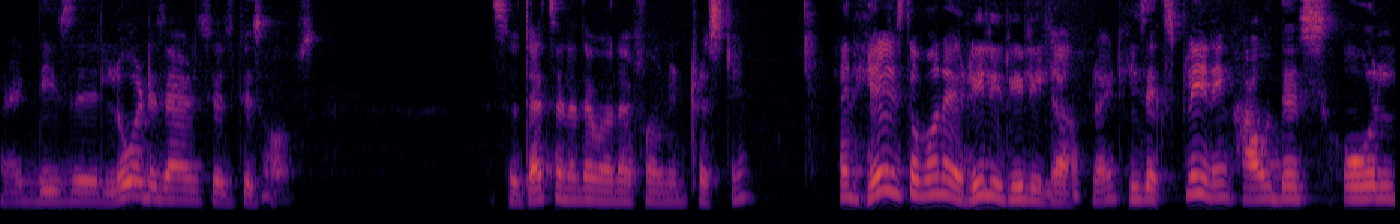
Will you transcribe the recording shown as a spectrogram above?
right? These uh, lower desires just dissolves. So that's another one i found interesting. And here is the one i really really love right? He's explaining how this whole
